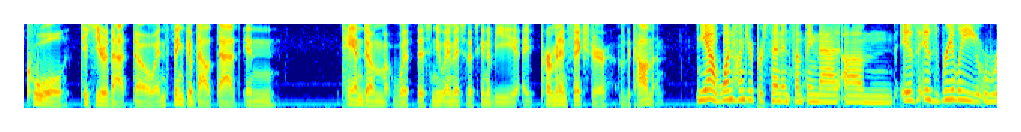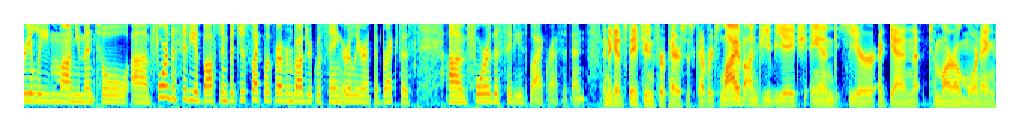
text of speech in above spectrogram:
cool to hear that though, and think about that in tandem with this new image that's going to be a permanent fixture of the common. Yeah, one hundred percent, and something that um, is is really really monumental uh, for the city of Boston. But just like what Reverend Bodrick was saying earlier at the breakfast, um, for the city's Black residents. And again, stay tuned for Paris's coverage live on GBH and here again tomorrow morning.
